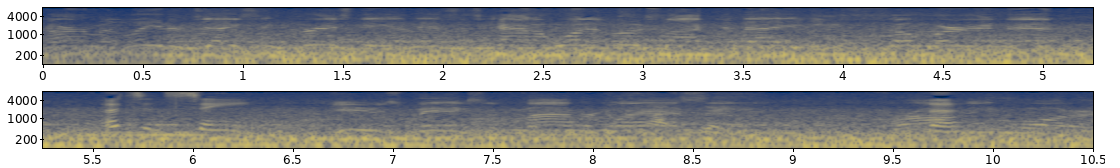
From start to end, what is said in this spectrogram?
tournament leader Jason Christie, and this is kind of what it looks like today. He's somewhere in that That's insane. used mix of fiberglass and frothing water.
